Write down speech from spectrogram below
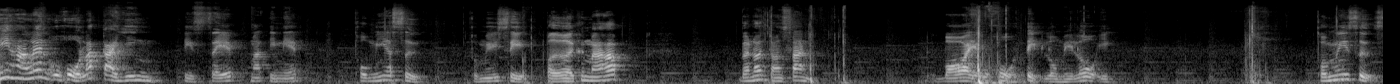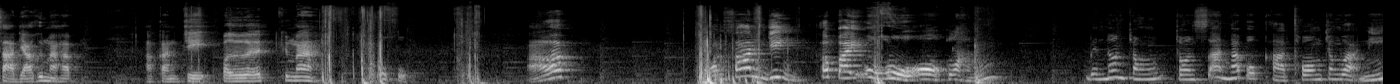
นี้ฮาแลนด์โอ้โห ลักไก่ยิง ติดเซฟ มาติเนสโทมิยาสึโทมิยาสึเปิดขึ้นมาครับแบรนดอนจอห์นสันบอย โอ้โห ติดโลเมโลอีก โทมิสึสาดยาวขึ้นมาครับ อากันจิเปิดขึ้นมา โอ้โหเอาครับจอห์นสันยิงเข้าไป โอ้โห ออกหลัง เบนดอนจองจอห์นสันครับโอกาสทองจังหวะนี้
